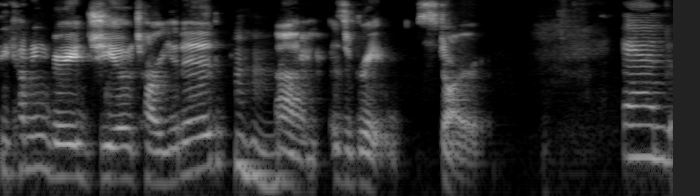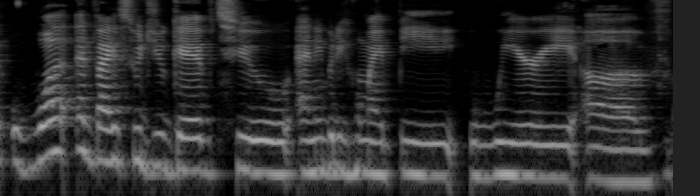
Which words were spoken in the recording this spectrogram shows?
becoming very geo targeted mm-hmm. um, is a great start. And what advice would you give to anybody who might be weary of,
